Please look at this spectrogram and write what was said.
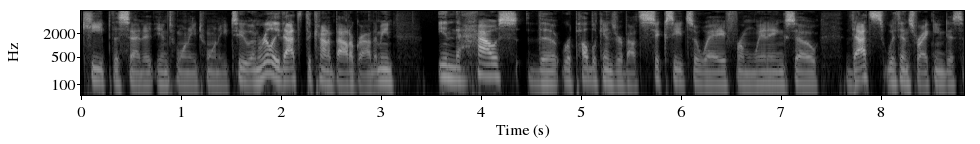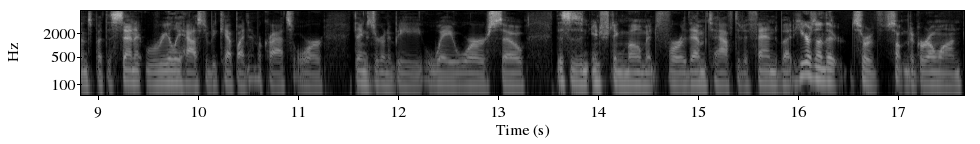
keep the Senate in 2022. And really, that's the kind of battleground. I mean, in the House, the Republicans are about six seats away from winning. So that's within striking distance. But the Senate really has to be kept by Democrats or things are going to be way worse. So this is an interesting moment for them to have to defend. But here's another sort of something to grow on.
